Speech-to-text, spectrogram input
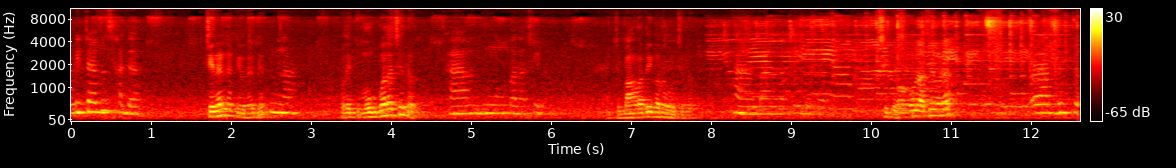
আমি চাইতো সাজা চেনেন নাকি ওদেরকে? না। ওদের কি মুখ বাঁধা ছিল? হ্যাঁ মুখ বাঁধা ছিল। আচ্ছা বাংলাতেই কথা বলছিল? হ্যাঁ বাংলা ছিল ঠিক আছে। কখন আসে ওরা? রাত দুটো।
